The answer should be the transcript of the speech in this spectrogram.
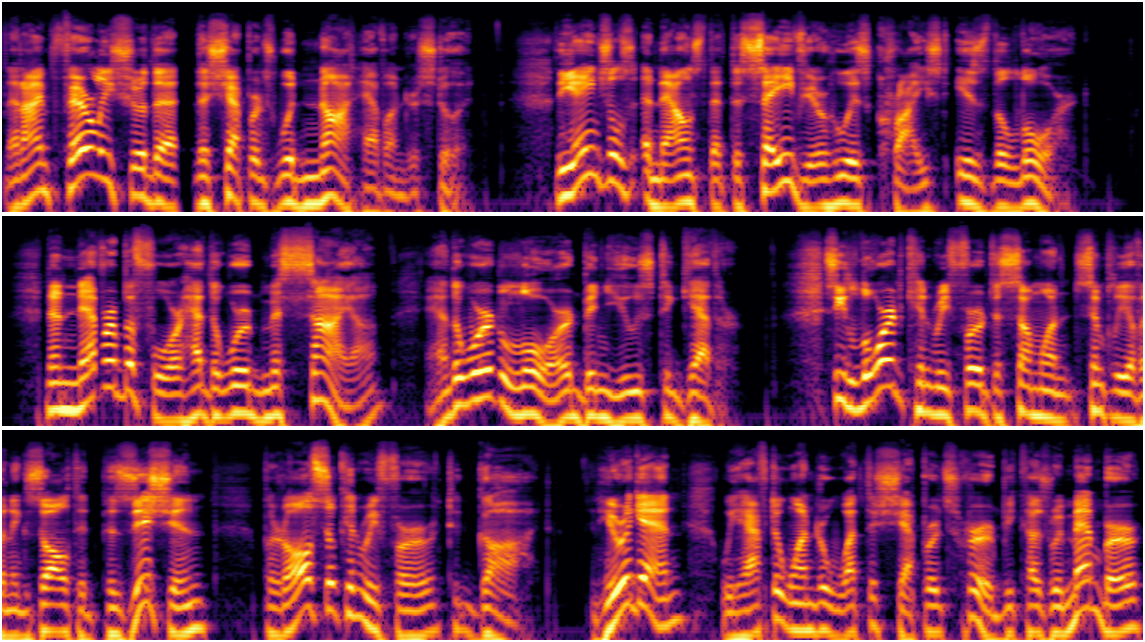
that I'm fairly sure that the shepherds would not have understood. The angels announced that the Savior, who is Christ, is the Lord. Now, never before had the word Messiah and the word Lord been used together. See, Lord can refer to someone simply of an exalted position, but it also can refer to God. And here again, we have to wonder what the shepherds heard, because remember,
